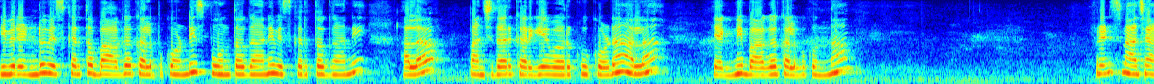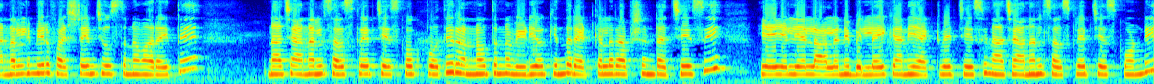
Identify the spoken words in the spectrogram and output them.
ఇవి రెండు విస్కర్తో బాగా కలుపుకోండి. స్పూన్తో కానీ విస్కర్తో కానీ అలా పంచదార కరిగే వరకు కూడా అలా ఎగ్ని బాగా కలుపుకుందాం. ఫ్రెండ్స్ నా ఛానల్ని మీరు ఫస్ట్ టైం చూస్తున్న వారైతే నా ఛానల్ సబ్స్క్రైబ్ చేసుకోకపోతే రన్ అవుతున్న వీడియో కింద రెడ్ కలర్ ఆప్షన్ టచ్ చేసి ఏఎల్ఎల్ ఆలని బిల్ ఐకాన్ని యాక్టివేట్ చేసి నా ఛానల్ సబ్స్క్రైబ్ చేసుకోండి.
